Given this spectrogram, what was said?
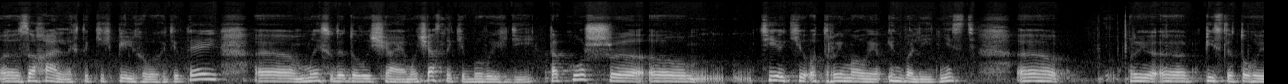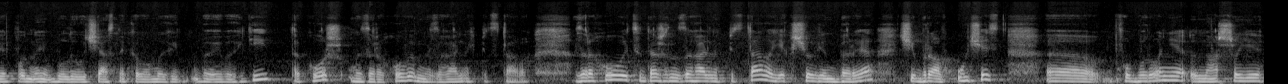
е, загальних таких пільгових дітей, е, ми сюди долучаємо учасників бойових дій. Також е, ті, які отримали інвалідність. При, е, після того, як вони були учасниками бойових- дій, також ми зараховуємо на загальних підставах. Зараховується навіть на загальних підставах, якщо він бере чи брав участь е, в обороні нашої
